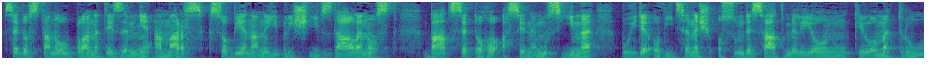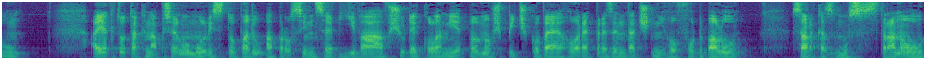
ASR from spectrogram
se dostanou planety Země a Mars k sobě na nejbližší vzdálenost. Bát se toho asi nemusíme, půjde o více než 80 milionů kilometrů. A jak to tak na přelomu listopadu a prosince bývá, všude kolem je plno špičkového reprezentačního fotbalu. Sarkazmus stranou,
